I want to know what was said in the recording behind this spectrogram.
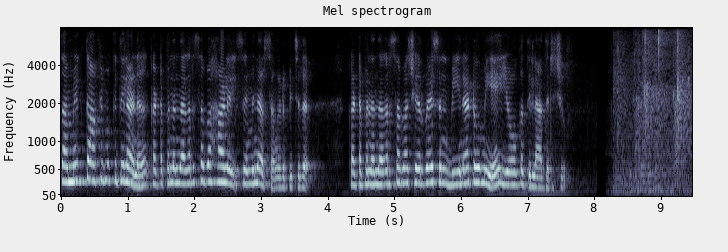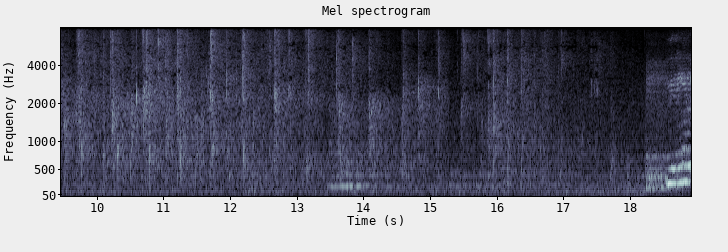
സംയുക്ത ആഭിമുഖ്യത്തിലാണ് കട്ടപ്പന നഗരസഭാ ഹാളിൽ സെമിനാർ സംഘടിപ്പിച്ചത്. കട്ടപ്പന നഗരസഭാ ചെയർപേഴ്സൺ ബീന ടോമിയെ യോഗത്തിൽ ആദരിച്ചു. നിങ്ങളോട്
